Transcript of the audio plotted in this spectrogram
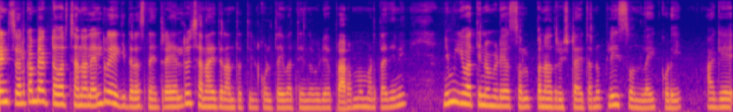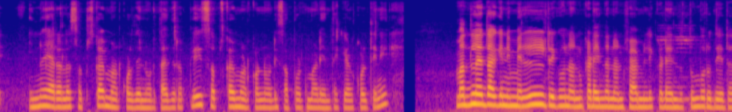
Friends welcome back to our channel ಎಲ್ಲರೂ ಹೇಗಿದ್ದಾರೆ ಸ್ನೇಹಿತರೆ? ಎಲ್ಲರೂ ಚೆನ್ನಾಗಿದ್ದೀರಾ ಅಂತ ತಿಳ್ಕೊಳ್ತಾ ಇವತ್ತಿನ ವಿಡಿಯೋ ಪ್ರಾರಂಭ ಮಾಡ್ತಾ ಇದ್ದೀನಿ. ನಿಮ್ಗೆ ಇವತ್ತಿನ ವಿಡಿಯೋ ಸ್ವಲ್ಪನಾದರೂ ಇಷ್ಟ ಆಯ್ತಾನು ಪ್ಲೀಸ್ ಒಂದು ಲೈಕ್ ಕೊಡಿ. ಹಾಗೆ ಇನ್ನೂ ಯಾರೆಲ್ಲ ಸಬ್ಸ್ಕ್ರೈಬ್ ಮಾಡ್ಕೊಳ್ದೆ ನೋಡ್ತಾ ಇದ್ದೀರಾ ಪ್ಲೀಸ್ ಸಬ್ಸ್ಕ್ರೈಬ್ ಮಾಡ್ಕೊಂಡು ನೋಡಿ ಸಪೋರ್ಟ್ ಮಾಡಿ ಅಂತ ಕೇಳ್ಕೊಳ್ತೀನಿ. ಮೊದಲನೇದಾಗಿ ನಿಮ್ಮೆಲ್ಲರಿಗೂ ನನ್ನ ಕಡೆಯಿಂದ, ನನ್ನ ಫ್ಯಾಮಿಲಿ ಕಡೆಯಿಂದ ತುಂಬ ಹೃದಯದ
